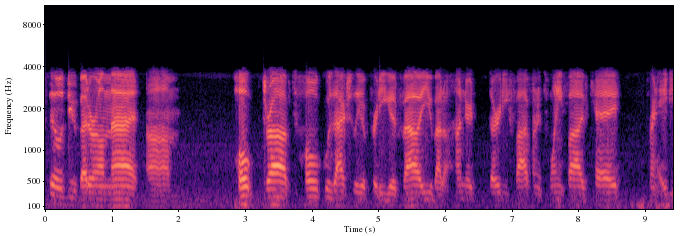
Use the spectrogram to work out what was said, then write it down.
still do better on that. Um, Hulk dropped. Hulk was actually a pretty good value, about 135, 125k for an 86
